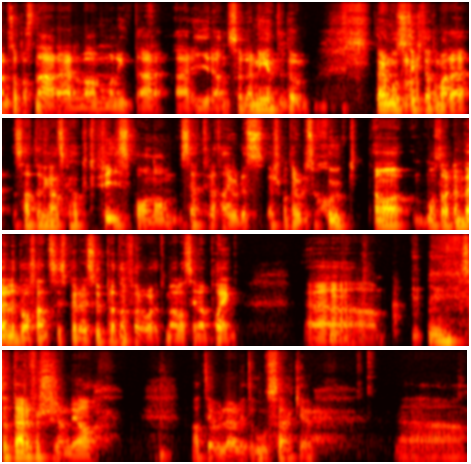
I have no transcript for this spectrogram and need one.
Han är så pass nära elvan om man inte är, är i den. Så den är inte dum. Däremot så tyckte jag att de hade satt ett ganska högt pris på honom sett till att han gjorde, eftersom att han gjorde så sjukt. Han var, måste ha varit en väldigt bra fantasy-spelare i Superettan förra året med alla sina poäng. Eh, Så därför så kände jag att jag blev lite osäker. Eh,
